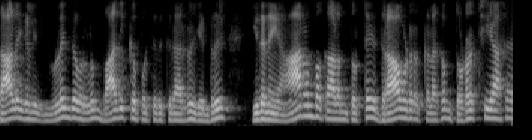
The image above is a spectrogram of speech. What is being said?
சாலைகளில் நுழைந்தவர்களும் பாதிக்கப்பட்டிருக்கிறார்கள் என்று இதனை ஆரம்ப காலம் தொட்டே திராவிடர் கழகம் தொடர்ச்சியாக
